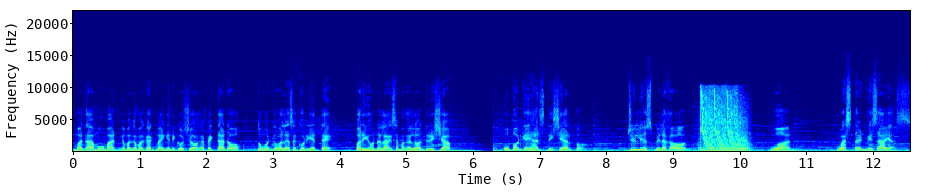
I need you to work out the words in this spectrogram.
madamo man nga mga magagmay nga negosyo ang apektado tungod nga wala sa kuryente. Pareho na lang sa mga laundry shop. Upod kay Hans Desierto, Julius Bilacaon. 1. Western Visayas.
